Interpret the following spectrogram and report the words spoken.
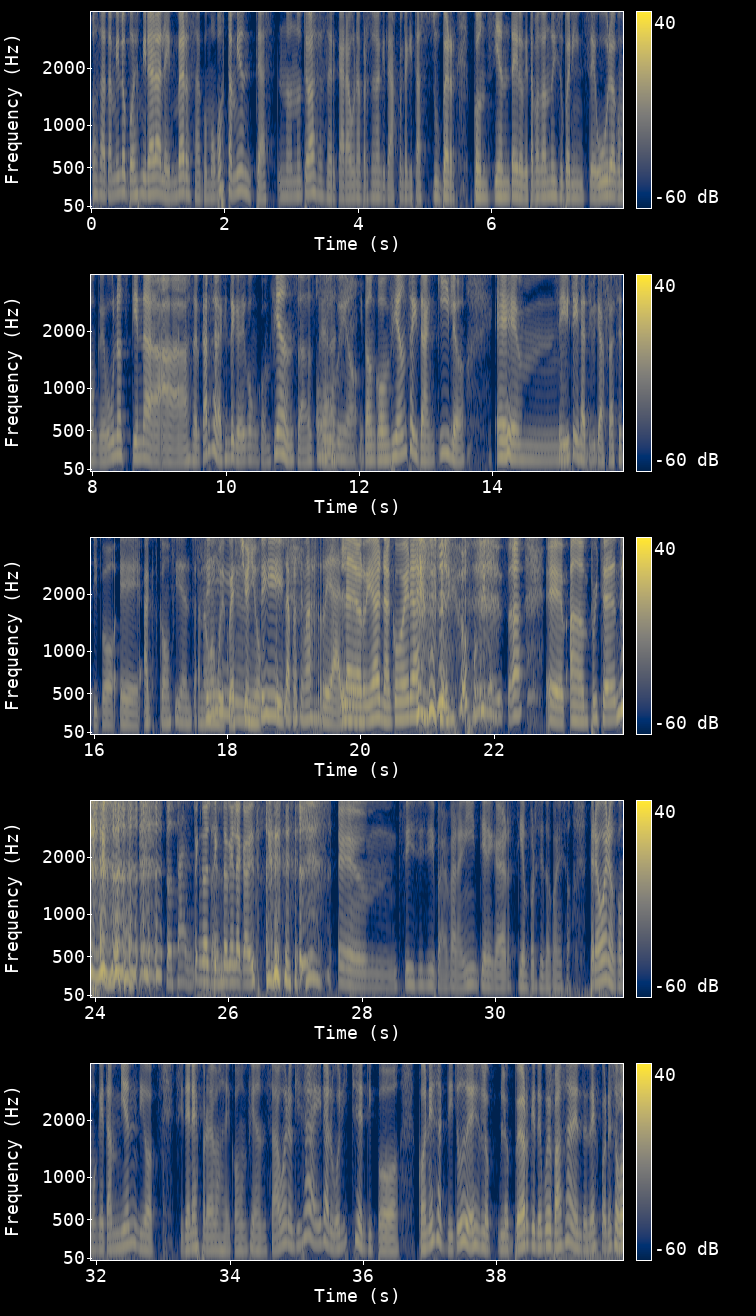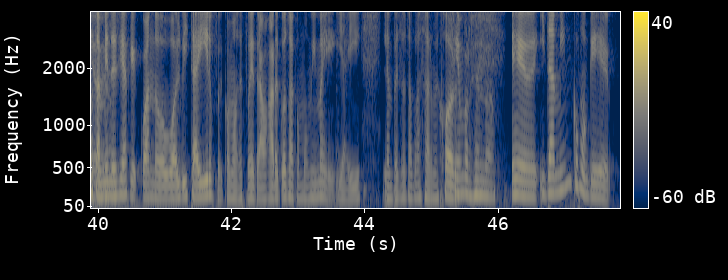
O sea, también lo podés mirar a la inversa. Como vos también te has- no, no te vas a acercar a una persona que te das cuenta que está súper consciente de lo que está pasando y súper inseguro. Como que uno tiende a acercarse a la gente que ve con confianza. O sea, Obvio. y con confianza y tranquilo. Em, Sí, viste que es la típica frase tipo, eh, act confident and no Sí, one will question you. sí. Es la frase más real. La de Rihanna, ¿cómo era? ¿Cómo era esa? Eh, um, pretend. Total. Tengo el. TikTok en la cabeza. Em, sí, sí, sí, para, para mí tiene que ver 100% con eso. Pero bueno, como que también, digo, si tenés problemas de confianza, bueno, quizá ir al boliche, tipo, con esa actitud es lo, lo peor que te puede pasar, ¿entendés? Por eso Sí, vos también decías que cuando volviste a ir fue como después de trabajar cosas como mima y, y ahí la empezaste a pasar mejor. 100%. Eh, y también como que,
